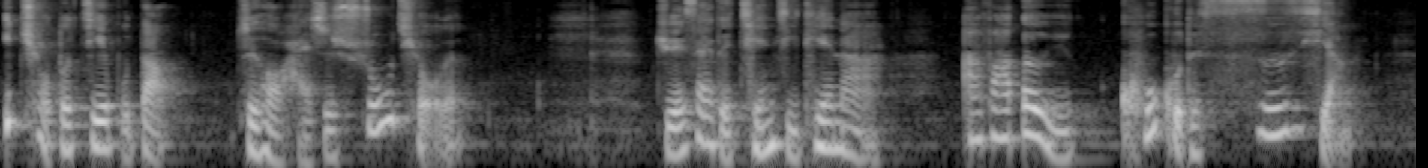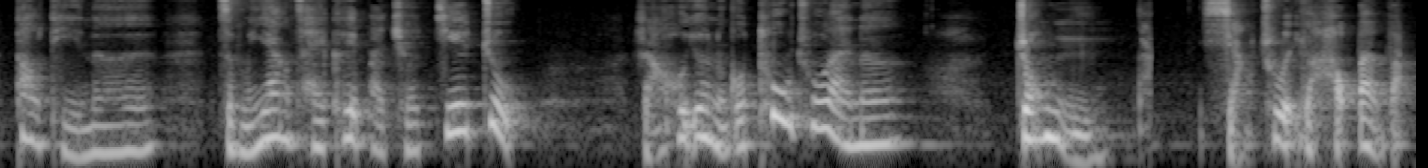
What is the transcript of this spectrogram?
一球都接不到，最后还是输球了。决赛的前几天呐，阿发鳄鱼苦苦的思想，到底呢？怎么样才可以把球接住，然后又能够吐出来呢？终于，他想出了一个好办法。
